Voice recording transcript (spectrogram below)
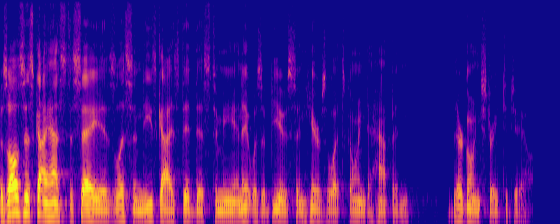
Because all this guy has to say is listen, these guys did this to me and it was abuse, and here's what's going to happen. They're going straight to jail.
